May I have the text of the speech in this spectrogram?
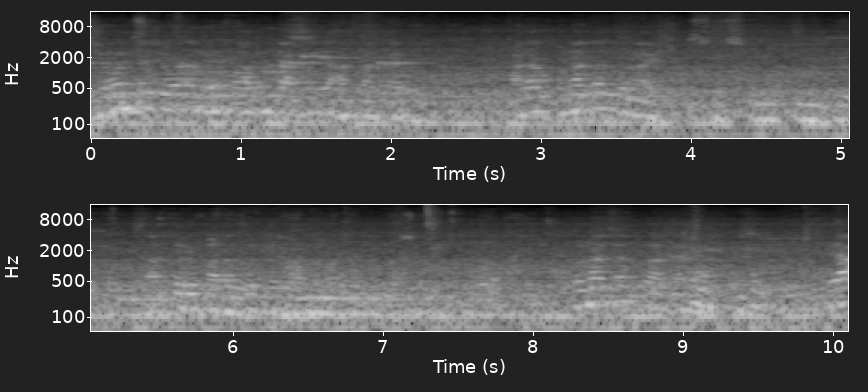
जिवंत जीवाला धरून मारून टाकले हात टाकायचे आणि हा गुन्हा आहे सातरी प्रकार आहे या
